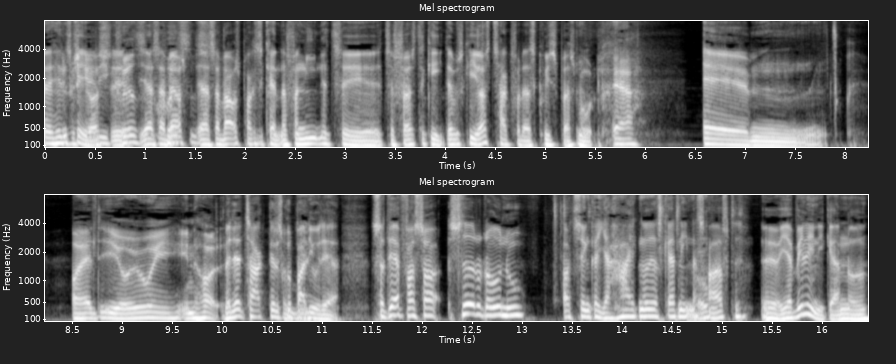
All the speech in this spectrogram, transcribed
det, hende skal I også. Øh, quiz- jeres, erhvervs, jeres erhvervspraktikanter fra 9. til, til 1. G, dem skal I også tak for deres quizspørgsmål. Ja. Øhm, Og alt det øvrige indhold. men den tak, den skulle bare lige ud der. Så derfor så sidder du derude nu og tænker, jeg har ikke noget, jeg skal den 31. Øh, jeg vil egentlig gerne noget.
